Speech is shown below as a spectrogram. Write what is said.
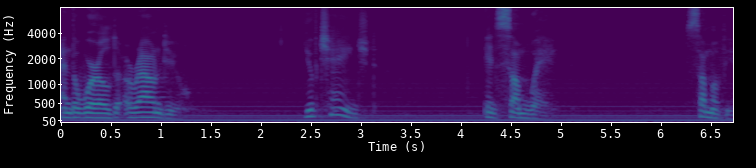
and the world around you. You've changed in some way. Some of you.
